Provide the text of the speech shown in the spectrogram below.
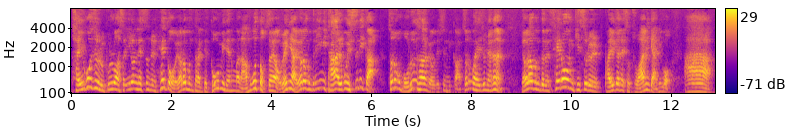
타이거즈를 불러와서 이런 레슨을 해도 여러분들한테 도움이 되는 건 아무것도 없어요. 왜냐? 여러분들이 이미 다 알고 있으니까 저런 거 모르는 사람이 어디 있습니까? 저런 거 해주면은 여러분들은 새로운 기술을 발견해서 좋아하는 게 아니고 아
